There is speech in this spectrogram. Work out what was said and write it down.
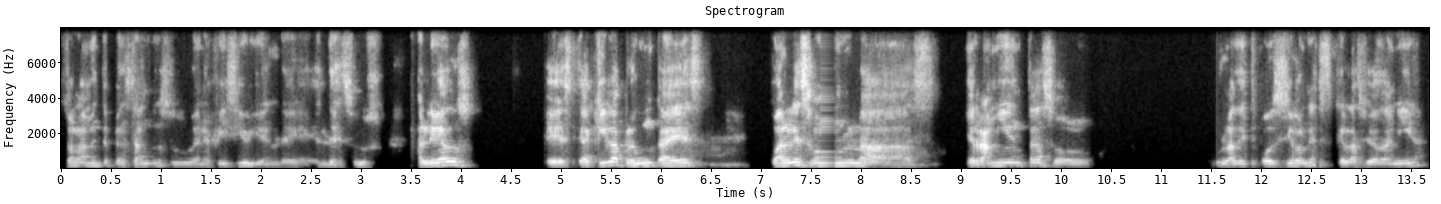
solamente pensando en su beneficio y en el de, sus aliados. Este, aquí la pregunta es, ¿cuáles son las herramientas o las disposiciones que la ciudadanía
